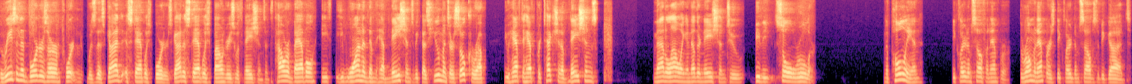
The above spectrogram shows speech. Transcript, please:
The reason that borders are important was this God established borders, God established boundaries with nations. At the Tower of Babel, he, he wanted them to have nations because humans are so corrupt, you have to have protection of nations, not allowing another nation to be the sole ruler. Napoleon declared himself an emperor. The Roman emperors declared themselves to be gods.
